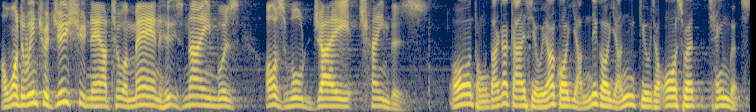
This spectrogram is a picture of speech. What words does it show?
I want to introduce you now to a man whose name was Oswald J. Chambers. 我同大家介绍有一个人，呢、个人叫做 Oswald Chambers。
